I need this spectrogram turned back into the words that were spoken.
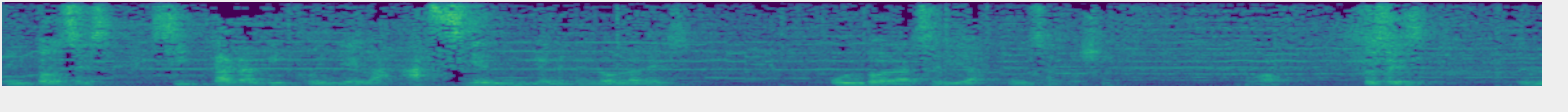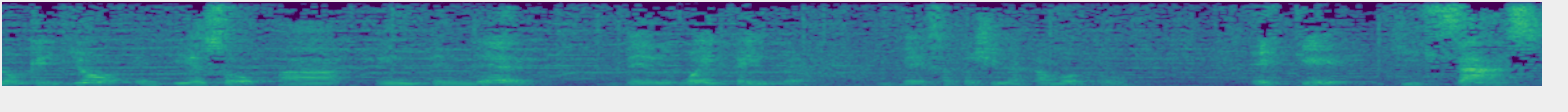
Entonces, si cada Bitcoin llega a 100 millones de dólares, un dólar sería un satoshi. Entonces, lo que yo empiezo a entender del white paper de Satoshi Nakamoto es que quizás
